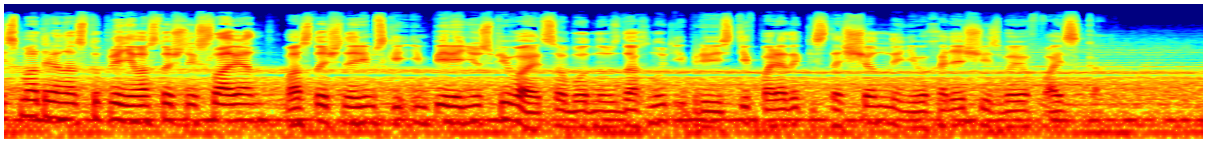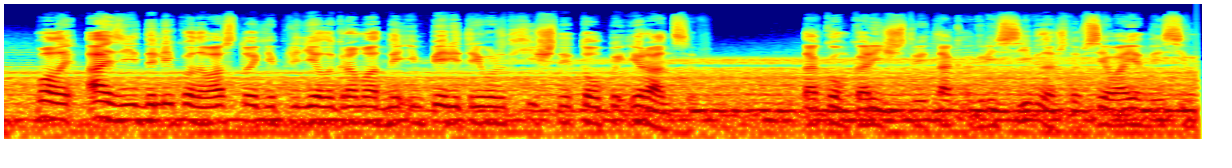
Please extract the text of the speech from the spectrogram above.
Несмотря на отступление восточных славян, Восточная Римская империя не успевает свободно вздохнуть и привести в порядок истощенные, не выходящие из боев войска. Малой Азии далеко на востоке пределы громадной империи тревожат хищные толпы иранцев. В таком количестве и так агрессивно, что все военные силы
